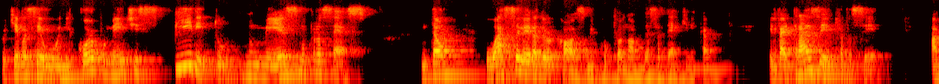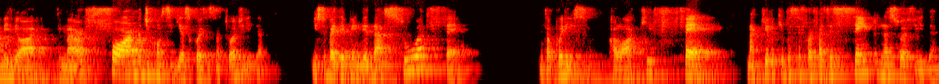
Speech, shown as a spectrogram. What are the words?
Porque você une corpo, mente e espírito no mesmo processo. Então, o acelerador cósmico, que é o nome dessa técnica, ele vai trazer para você a melhor e maior forma de conseguir as coisas na tua vida. Isso vai depender da sua fé. Então, por isso, coloque fé naquilo que você for fazer sempre na sua vida.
